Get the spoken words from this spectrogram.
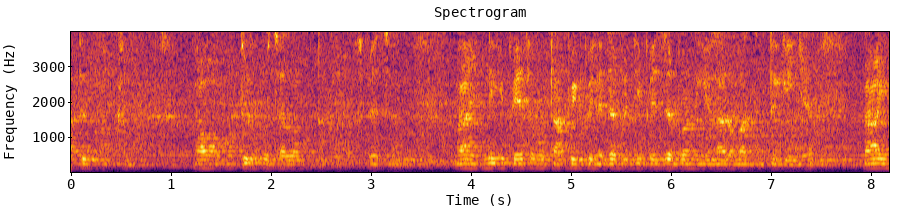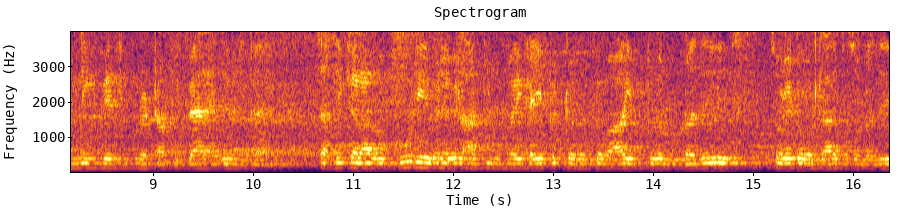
எல்லாத்துக்கும் வணக்கம் நான் முத்துருப்பு சர்வா முத்துக்கு பேசுகிறேன் நான் இன்றைக்கி பேச போகிற டாபிக் பேர் எதை பற்றி பேச போகிறோம் நீங்கள் எல்லாரும் பார்த்துட்டு இருக்கீங்க. நான் இன்றைக்கி பேசக்கூடிய டாபிக் வேறு எதுவும் இல்லை. சசிகலாவை கூடிய விரைவில் அதிமுகவை கைப்பற்றுவதற்கு வாய்ப்புகள் உள்ளது சொல்லிட்டு ஒரு தரப்பு சொல்லுது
